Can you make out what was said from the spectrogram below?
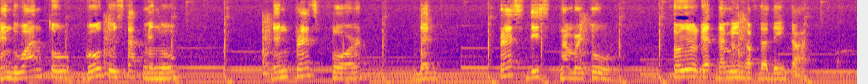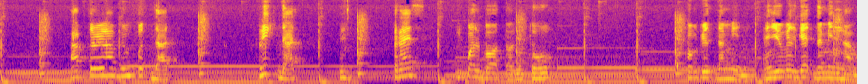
and 1 to go to Start menu. Then press 4 then press this number 2. So you'll get the mean of the data. After you have input that, click that, press equal button to compute the mean. And you will get the mean now.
